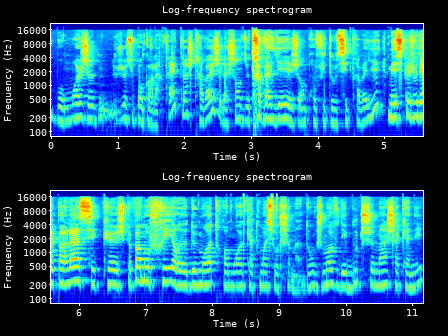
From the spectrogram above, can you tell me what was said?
bon, moi, je ne suis pas encore à la retraite, hein, je travaille, j'ai la chance de travailler et j'en profite aussi de travailler. Mais ce que je veux dire par là, c'est que je peux pas m'offrir deux mois, trois mois, quatre mois sur le chemin. Donc, je m'offre des bouts de chemin chaque année.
